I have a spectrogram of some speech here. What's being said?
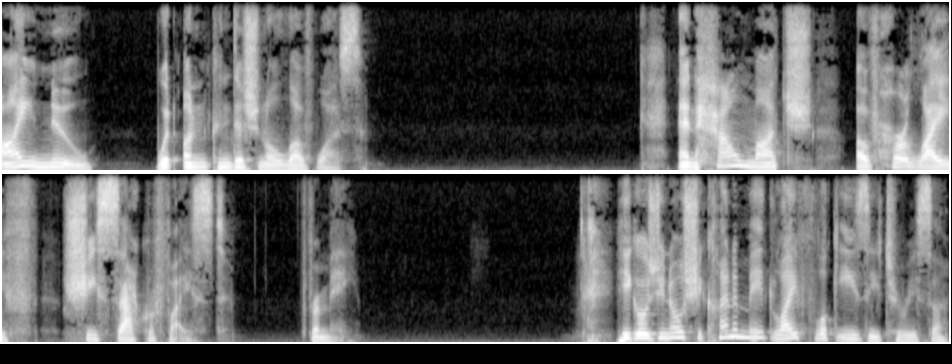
I knew what unconditional love was. And how much of her life she sacrificed for me. He goes, You know, she kind of made life look easy, Teresa.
